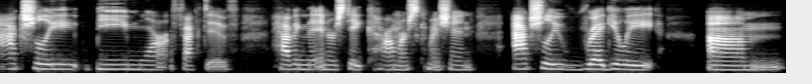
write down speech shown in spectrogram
actually be more effective, having the Interstate Commerce Commission actually regulate um,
